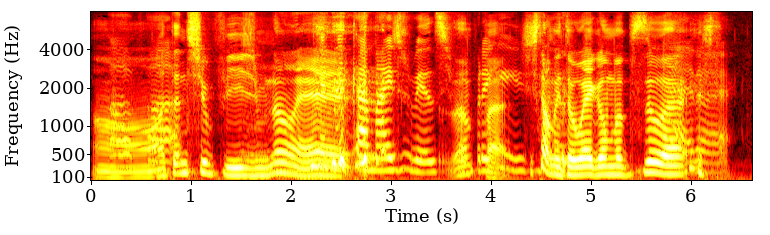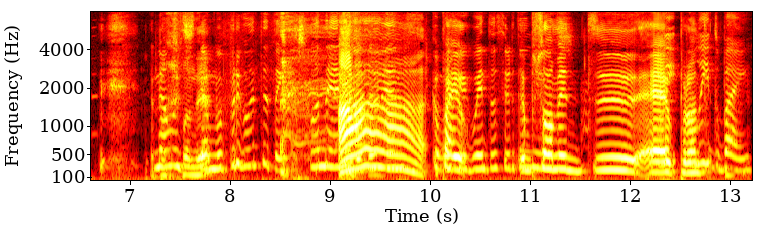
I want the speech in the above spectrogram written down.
Oh, Ah, pá. tanto chupismo, não é? ficar mais vezes foi Opa, para isto. isto aumenta o ego a uma pessoa. É, não é? Mas isto responder? é uma pergunta, tenho que responder. Ah, exatamente. Como pá, é que eu- aguentam ser tão Eu pessoalmente, é, Li- pronto, Lido bem.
